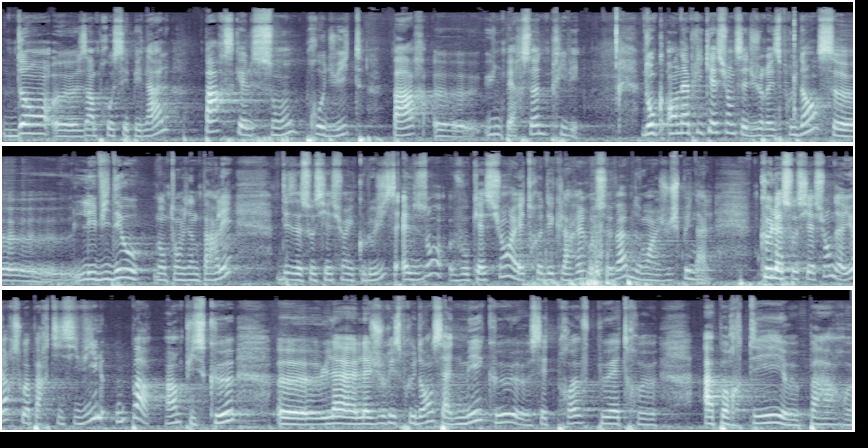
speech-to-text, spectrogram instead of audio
dans un procès pénal parce qu'elles sont produites par euh, une personne privée. Donc en application de cette jurisprudence, euh, les vidéos dont on vient de parler, des associations écologistes, elles ont vocation à être déclarées recevables devant un juge pénal. Que l'association d'ailleurs soit partie civile ou pas, hein, puisque euh, la, jurisprudence admet que cette preuve peut être apportée par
